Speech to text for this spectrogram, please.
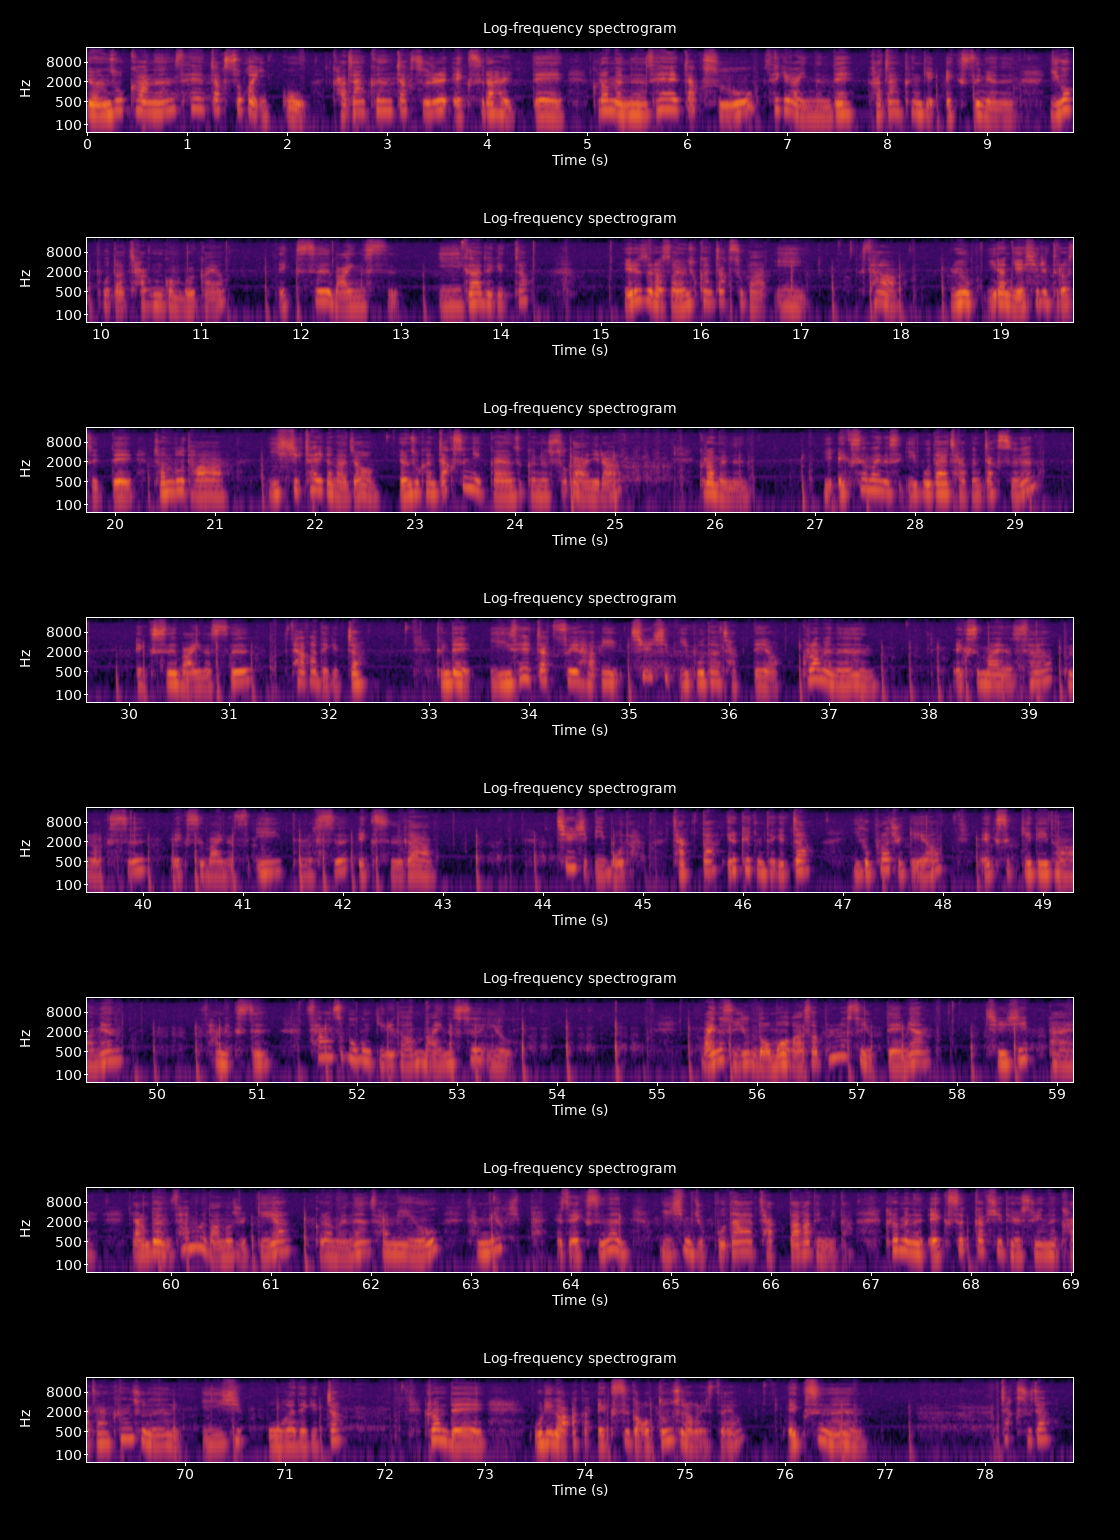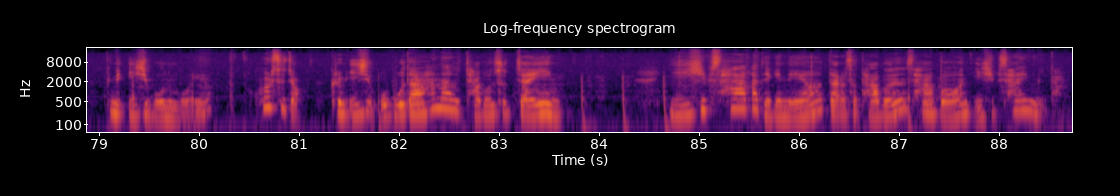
연속하는 세 짝수가 있고 가장 큰 짝수를 x라 할 때 그러면은 세 짝수 세 개가 있는데 가장 큰 게 x면은 이것보다 작은 건 뭘까요? x 마이너스 2가 되겠죠? 예를 들어서 연속한 짝수가 2, 4, 6 이란 예시를 들었을 때 전부 다 2씩 차이가 나죠. 연속한 짝수니까 연속하는 수가 아니라 그러면은 이 x 마이너스 2보다 작은 짝수는 x 마이너스 4가 되겠죠. 근데 이 세 짝수의 합이 72보다 작대요. 그러면은 x 마이너스 4 플러스 x 마이너스 2 플러스 x가 72보다 작다 이렇게 해주면 되겠죠? 이거 풀어줄게요. x끼리 더하면 3x 상수 부분끼리 더하면 마이너스 6 마이너스 6 넘어가서 플러스 6 되면 78 양변 3으로 나눠줄게요. 그러면은 3, 2, 6, 3, 6, 18 그래서 x는 26보다 작다가 됩니다. 그러면은 x 값이 될 수 있는 가장 큰 수는 25가 되겠죠? 그런데 우리가 아까 x가 어떤 수라 그랬어요? x는 짝수죠? 근데 25는 뭐예요? 홀수죠? 그럼 25보다 하나 더 작은 숫자인 24가 되겠네요. 따라서 답은 4번 24입니다.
